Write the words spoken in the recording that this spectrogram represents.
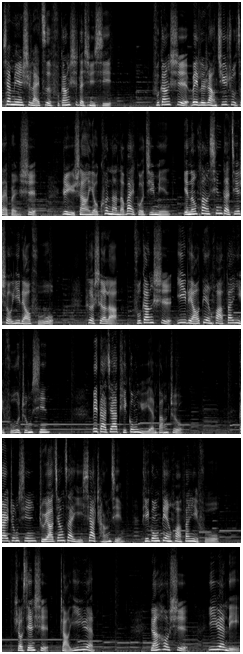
下面是来自福冈市的讯息。福冈市为了让居住在本市、日语上有困难的外国居民也能放心的接受医疗服务，特设了福冈市医疗电话翻译服务中心，为大家提供语言帮助。该中心主要将在以下场景提供电话翻译服务：首先是找医院，然后是医院里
